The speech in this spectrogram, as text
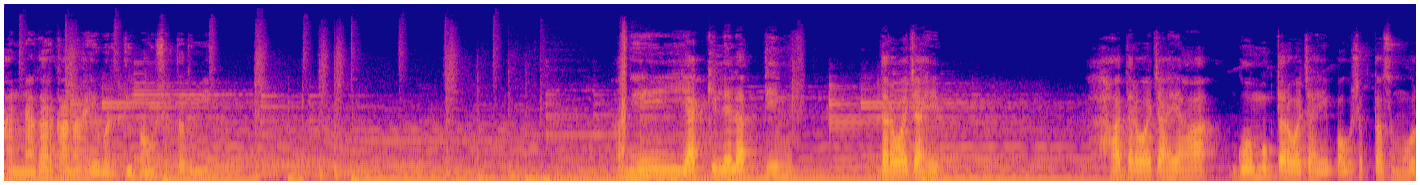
हा नगारखाना आहे वरती पाहू शकता तुम्ही. आणि या किल्ल्याला तीन दरवाजे आहेत. हा दरवाजा आहे हा गोमुख दरवाजा आहे पाहू शकता समोर.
